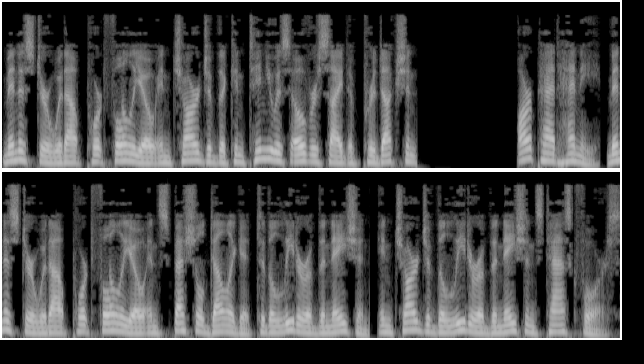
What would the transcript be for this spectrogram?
Minister without portfolio in charge of the continuous oversight of production Arpad Henney, Minister without portfolio and special delegate to the Leader of the Nation, in charge of the Leader of the Nation's task force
